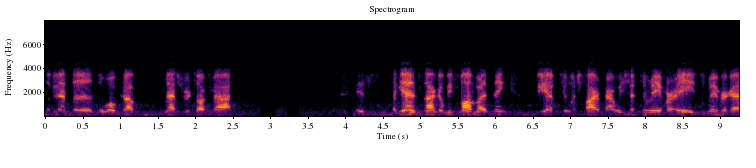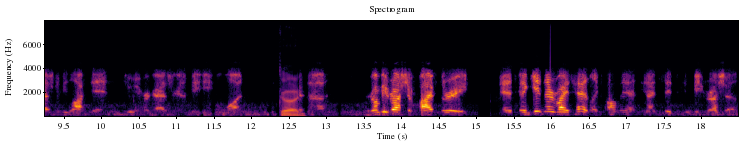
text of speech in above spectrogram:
looking at the the World Cup match we were talking about, it's again, it's not going to be fun, but I think we have too much firepower. We just have too many of our A's, too many of our guys are going to be locked in, too many of our guys are going to be one. Good. And, uh, we're going to beat Russia 5 3, and it's going to get in everybody's head like, oh man, the United States can beat Russia.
